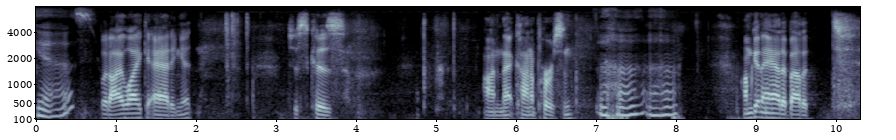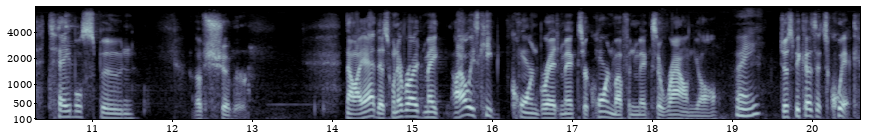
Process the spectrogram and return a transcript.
Yes. but I like adding it just because I'm that kind of person. Uh huh. Uh huh. I'm going to add about a t- tablespoon of sugar. Now, I add this whenever I'd make, I always keep cornbread mix or corn muffin mix around, y'all, Right. just because it's quick.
